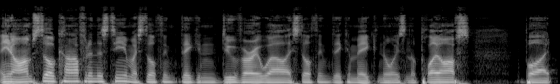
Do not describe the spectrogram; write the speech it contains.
you know, I'm still confident in this team. I still think they can do very well. I still think they can make noise in the playoffs. But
